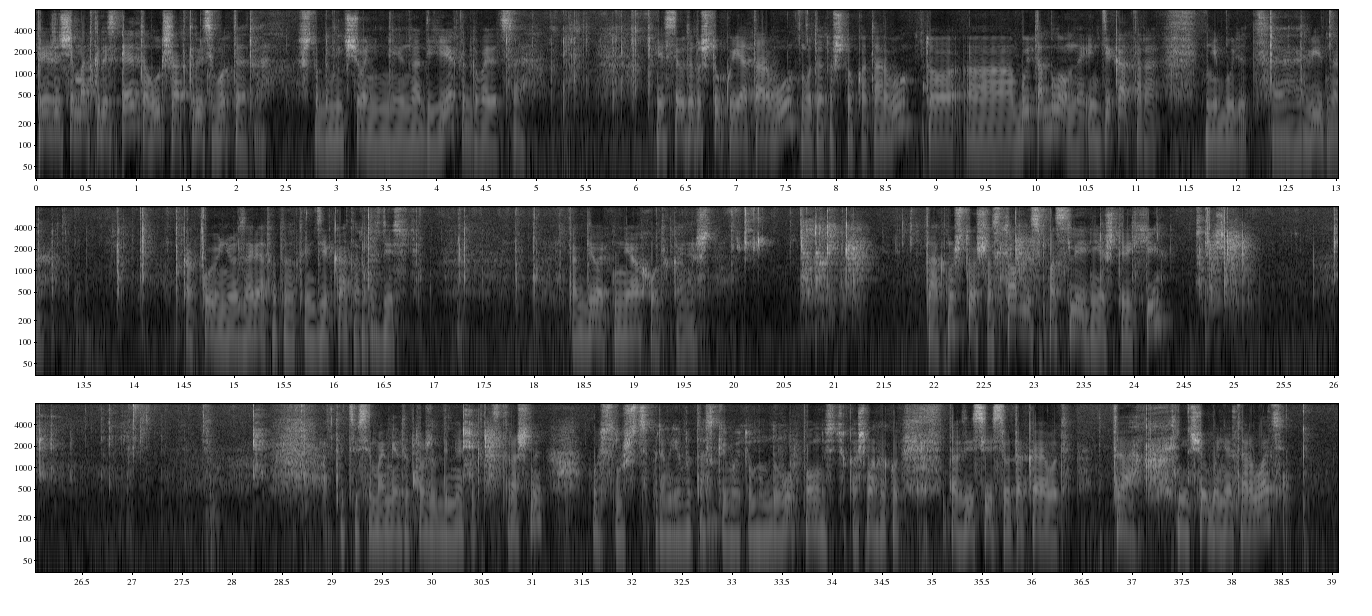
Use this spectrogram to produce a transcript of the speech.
прежде чем открыть это, лучше открыть вот это, чтобы ничего не над как говорится, если вот эту штуку я оторву, вот эту штуку оторву, то э, будет обломно, индикатора не будет э, видно, какой у нее заряд вот этот индикатор вот здесь. Так делать неохота, конечно. Так, ну что ж, остались последние штрихи. Вот эти все моменты тоже для меня как-то страшны. Ой, слушайте, прям я вытаскиваю эту мандулу полностью. Кошмар какой. Так, здесь есть вот такая вот. Так, ничего бы не оторвать.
